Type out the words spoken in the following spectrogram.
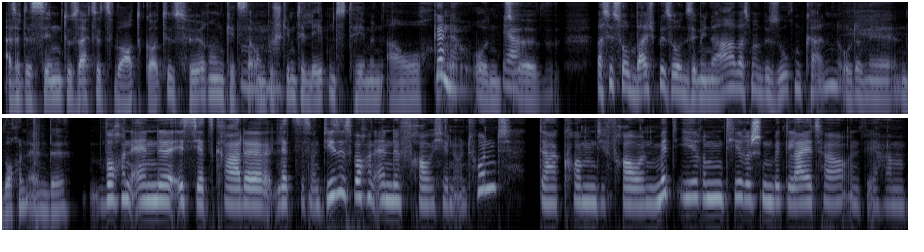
Also das sind, du sagst jetzt Wort Gottes hören, geht es da mhm. um bestimmte Lebensthemen auch? Genau. Und ja. äh, was ist so ein Beispiel, so ein Seminar, was man besuchen kann oder eine, ein Wochenende? Wochenende ist jetzt gerade letztes und dieses Wochenende Frauchen und Hund. Da kommen die Frauen mit ihrem tierischen Begleiter und wir haben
